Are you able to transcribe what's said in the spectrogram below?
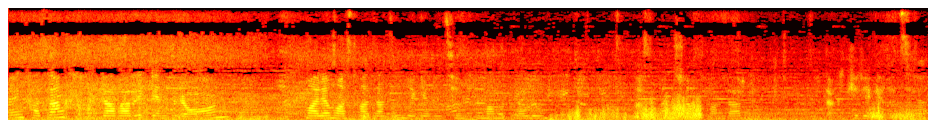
Մենք հասանք Գավառի կենտրոն, Մարիամ Աստվածածին եկեղեցին հիմա մտնելու։ Ասում են շատ հանդարտ, հետաքրքիր եկեղեցի է։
